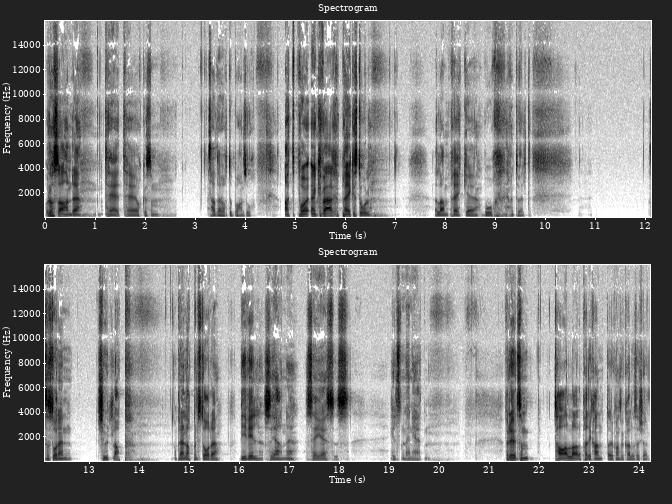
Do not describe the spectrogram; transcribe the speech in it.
Og Da sa han det til, til dere som satt og hørte på hans ord, at på enhver prekestol, eller en prekebord eventuelt, så står det en skjult lapp. Og På den lappen står det 'Vi vil så gjerne se Jesus'. Hilsen menigheten. For det er som taler eller predikanter, eller hva man skal kalle seg selv,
